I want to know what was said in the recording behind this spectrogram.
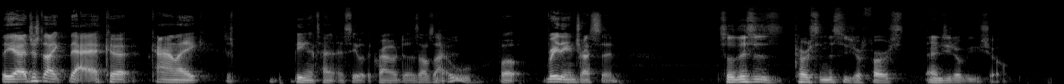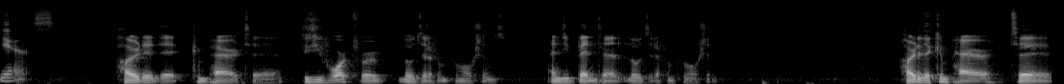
the uh, just like the etiquette, kind of like just being attentive, to see what the crowd does. I was like, ooh, but really interested. So this is Kirsten. This is your first NGW show. Yes. How did it compare to? Because you've worked for loads of different promotions, and you've been to loads of different promotions. How did it compare to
